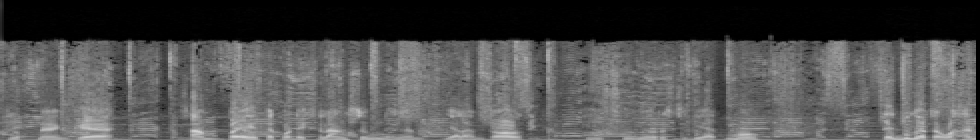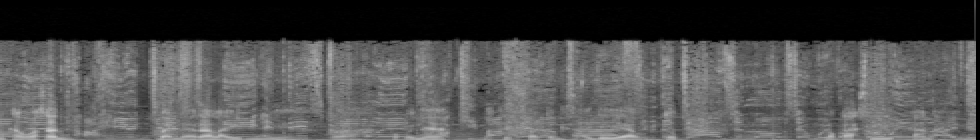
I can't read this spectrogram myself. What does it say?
Teluk Naga, sampai terkoneksi langsung dengan jalan tol Insinyur Sudiatmo dan juga kawasan-kawasan bandara lainnya. Wah, pokoknya makin strategis aja ya untuk lokasi tanah ini.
